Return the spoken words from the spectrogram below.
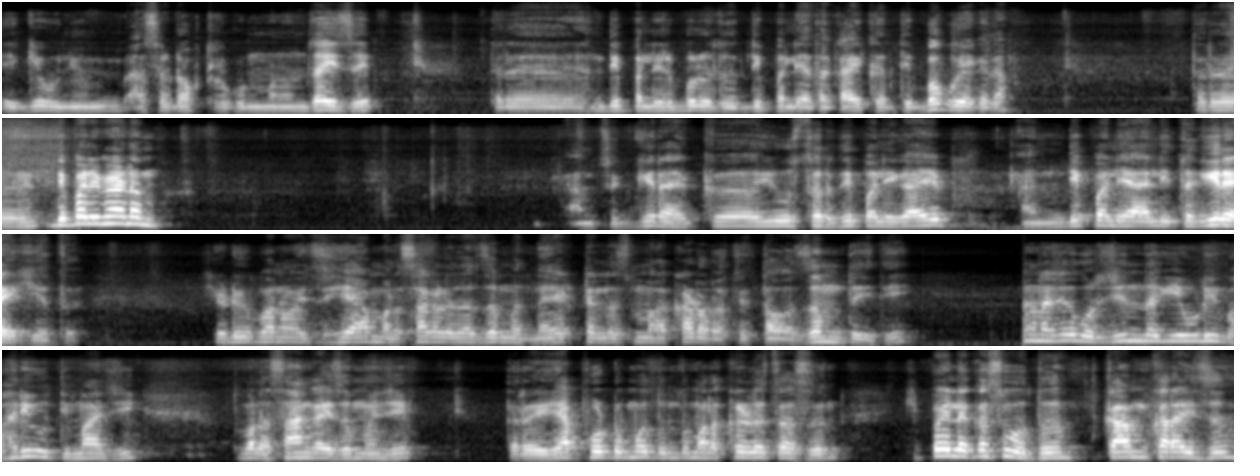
ते घेऊन येऊन असं डॉक्टरकडून म्हणून जायचंय. तर दीपालीला बोलत होतो दीपाली आता काय करते बघू एकदा. तर दीपाली मॅडम आमचं गिरायक येऊ तर दीपाली गायब. आणि दीपाली आली तर गिरायक येतं. शेड्यू बनवायचं हे आम्हाला सगळ्याला जमत नाही. एकट्यालाच मला काढावं लागते तेव्हा जमतं ते. सांगण्याच्या अगोदर जिंदगी एवढी भारी होती माझी. तुम्हाला सांगायचं म्हणजे तर ह्या फोटोमधून तुम्हाला कळलंच असेल की पहिलं कसं होतं काम करायचं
